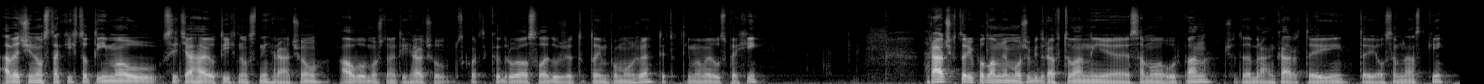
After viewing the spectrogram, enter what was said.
a väčšinou z takýchto tímov si ťahajú tých nosných hráčov, alebo možno aj tých hráčov skôr takého druhého sledu, že toto im pomôže, tieto tímové úspechy. Hráč, ktorý podľa mňa môže byť draftovaný je Samuel Urban, čo teda brankár tej, tej 18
